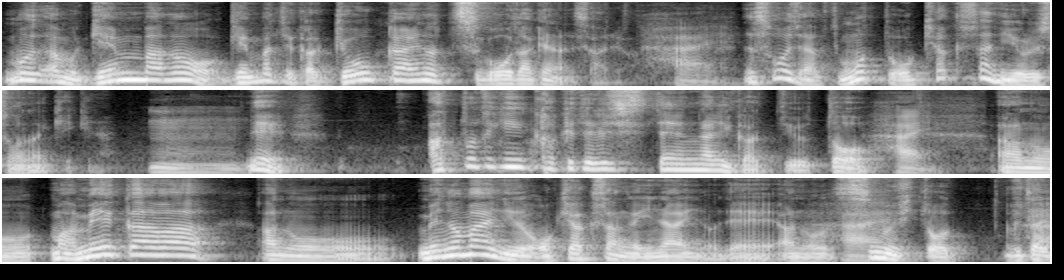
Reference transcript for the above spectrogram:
もう、あの現場の、現場というか業界の都合だけなんですよ、あれは。はい。でそうじゃなくて、もっとお客さんに寄り添わなきゃいけない。うん。で、圧倒的に欠けてる視点何かっていうと、はい。あの、まあ、メーカーは、あの、目の前にお客さんがいないので、あの、はい住む人、具体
